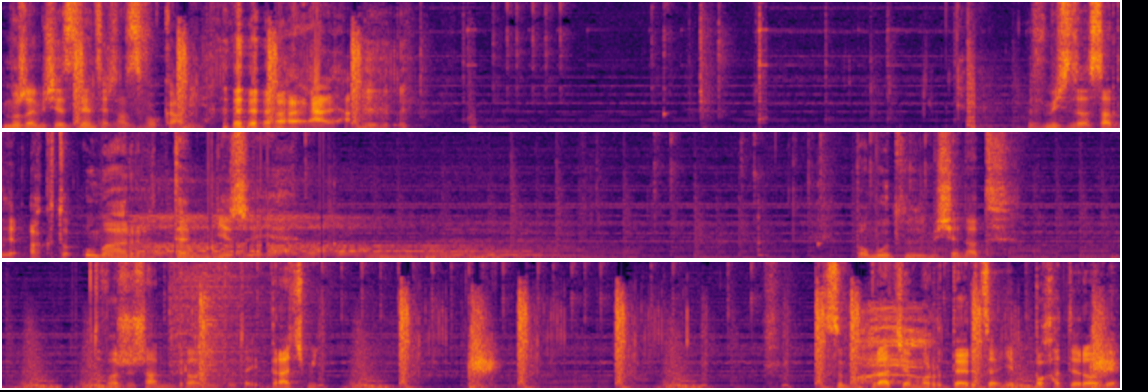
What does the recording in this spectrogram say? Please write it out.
Możemy się znęcać nad zwłokami. W myśl zasady, a kto umarł, ten nie żyje. Pomódlmy się nad towarzyszami broni tutaj, braćmi. Są bracia mordercy, nie bohaterowie.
